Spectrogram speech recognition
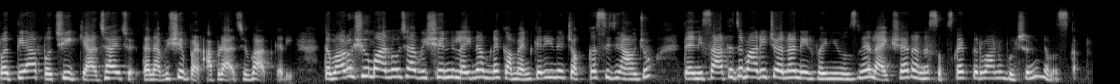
પત્યા પછી ક્યાં જાય છે? તેના વિશે પણ આપણે આજે વાત કરી. તમારું શું માનવું છે આ વિષયને લઈને? અમને કમેન્ટ કરીને ચોક્કસથી જણાવજો. તેની સાથે જ મારી ચેનલ નિર્ભય ન્યૂઝને લાઇક શેર અને સબસ્ક્રાઇબ કરવાનું ભૂલશો નમસ્કાર.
